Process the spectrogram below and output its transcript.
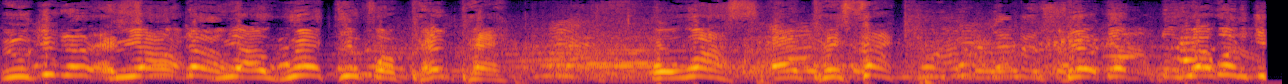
We, will give them we, are, we are waiting for Prempeh, Owas, and Presec. They, they, we are going to give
